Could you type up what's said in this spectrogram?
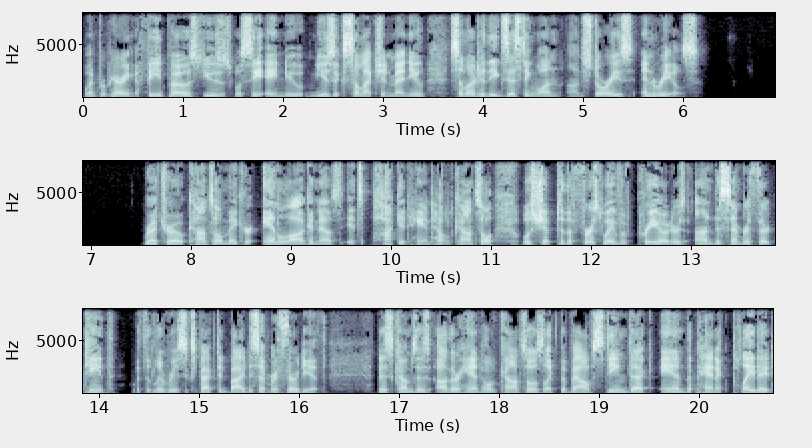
When preparing a feed post, users will see a new music selection menu, similar to the existing one on Stories and Reels. Retro console maker Analogue announced its Pocket handheld console will ship to the first wave of pre-orders on December 13th, with deliveries expected by December 30th. This comes as other handheld consoles like the Valve Steam Deck and the Panic Playdate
